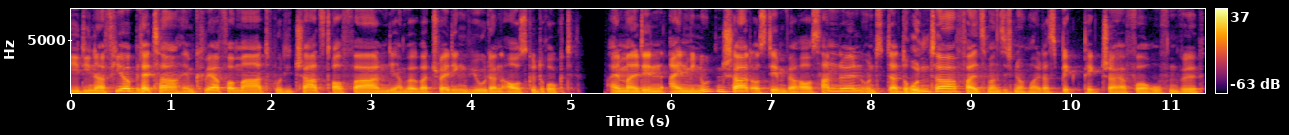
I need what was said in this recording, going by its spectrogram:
die DIN A4-Blätter im Querformat, wo die Charts drauf waren, die haben wir über TradingView dann ausgedruckt. Einmal den 1-Minuten-Chart, aus dem wir raus handeln und darunter, falls man sich nochmal das Big Picture hervorrufen will,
